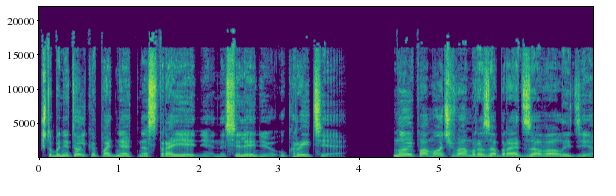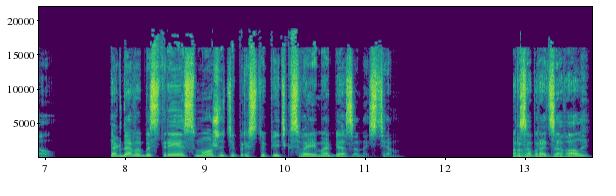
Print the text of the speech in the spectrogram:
чтобы не только поднять настроение населению укрытия, но и помочь вам разобрать завалы дел. Тогда вы быстрее сможете приступить к своим обязанностям. «Разобрать завалы?»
